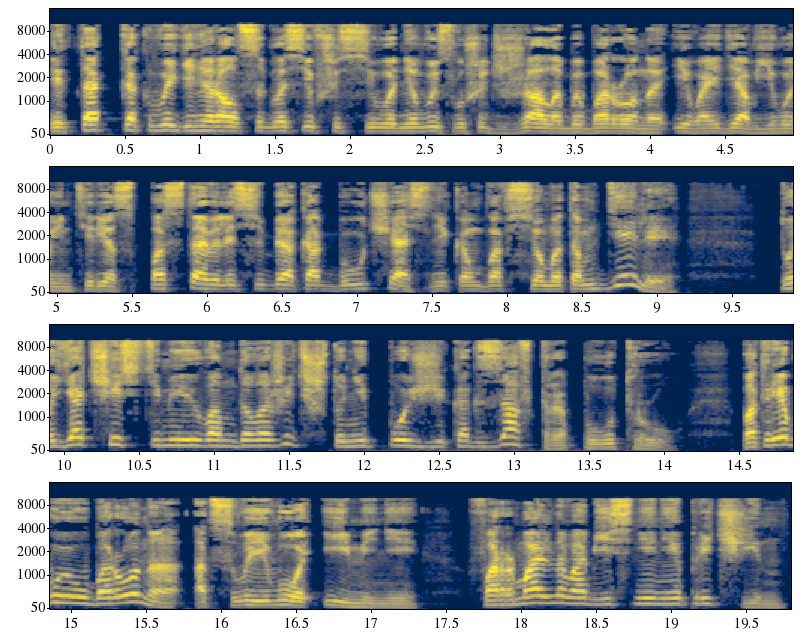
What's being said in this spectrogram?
И так как вы, генерал, согласившись сегодня выслушать жалобы барона и войдя в его интерес, поставили себя как бы участником во всем этом деле, то я честь имею вам доложить, что не позже, как завтра поутру, потребую у барона от своего имени формального объяснения причин,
